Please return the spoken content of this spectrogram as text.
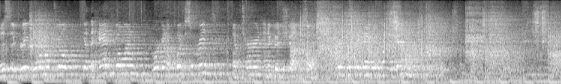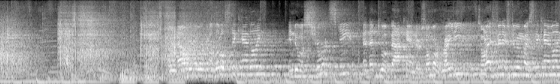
This is a great warm-up drill. Get the hands going. We're gonna quick sprint, a turn, and a good shot. So, turn this thing part again. Into a short skate and then to a backhander. So I'm a righty, so when I finish doing my stick handling,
